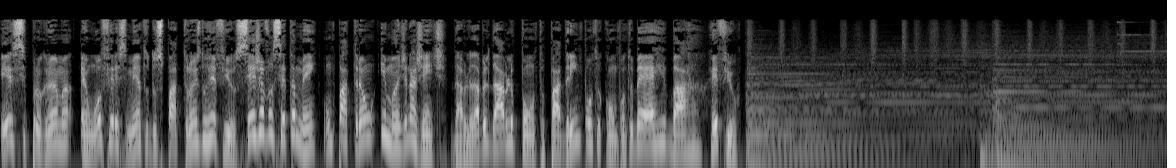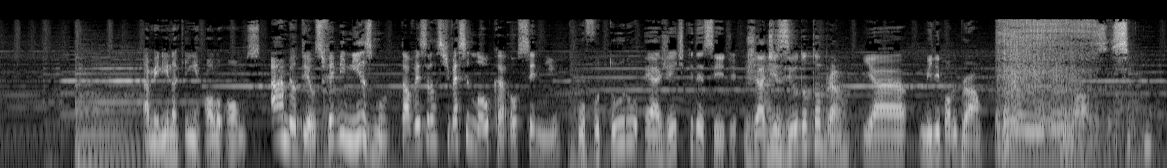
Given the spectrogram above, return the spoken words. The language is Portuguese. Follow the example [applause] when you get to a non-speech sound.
Esse programa é um oferecimento dos patrões do Refil. Seja você também um patrão e mande na gente. www.padrim.com.br barra Refil. A menina que enrola o Holmes. Ah, meu Deus, feminismo. Talvez ela estivesse louca ou senil. O futuro é a gente que decide. Já dizia o Dr. Brown. E a Millie Bobby Brown. Nossa senhora.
